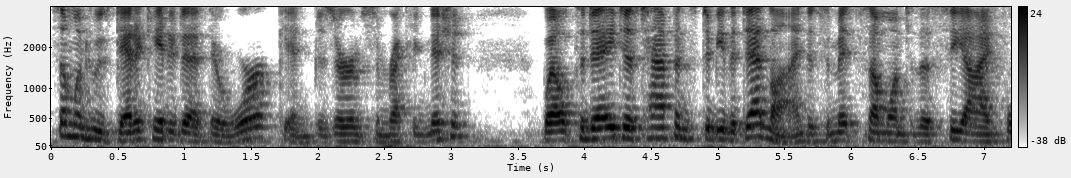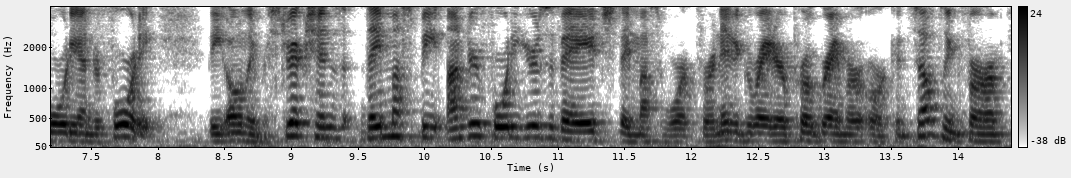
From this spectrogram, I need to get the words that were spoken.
Someone who's dedicated at their work and deserves some recognition? Well, today just happens to be the deadline to submit someone to the CI 40 under 40. The only restrictions, they must be under 40 years of age, they must work for an integrator, programmer, or consulting firm,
